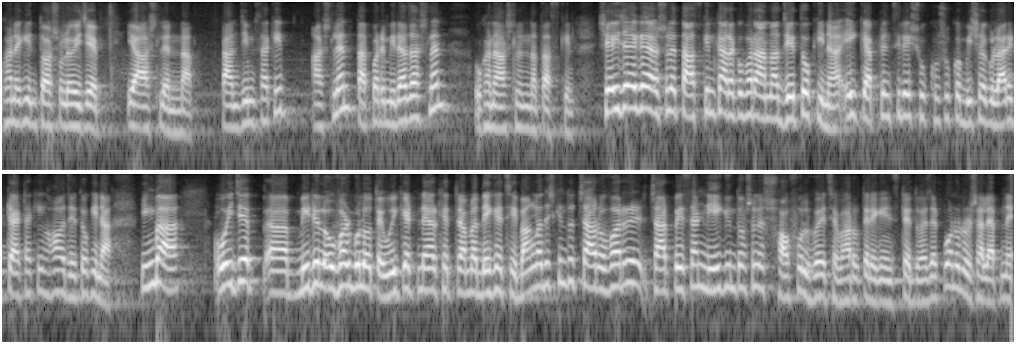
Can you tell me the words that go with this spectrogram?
ওখানে কিন্তু আসলে ওই যে ইয়ে আসলেন না, তানজিম সাকিব আসলেন, তারপরে মিরাজ আসলেন, ওখানে আসলেন না তাসকিন। সেই জায়গায় আসলে তাসকিনকে আরেক ওভার আনা যেত কিনা, এই ক্যাপ্টেন্সির এই সূক্ষ্ম সূক্ষ্ম বিষয়গুলো আরেকটু অ্যাটাকিং হওয়া যেত কিনা, কিংবা ওই যে মিডল ওভারগুলোতে উইকেট নেওয়ার ক্ষেত্রে আমরা দেখেছি, বাংলাদেশ কিন্তু চার ওভারের চার পেসার নিয়ে কিন্তু আসলে সফল হয়েছে ভারতের এগেনস্টে দু হাজার পনেরো সালে আপনি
